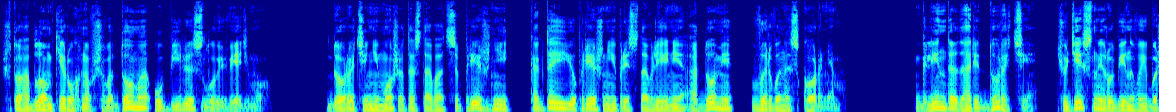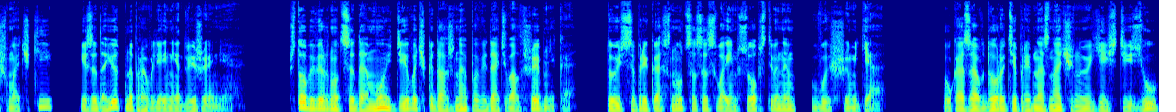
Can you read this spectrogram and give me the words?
что обломки рухнувшего дома убили злую ведьму. Дороти не может оставаться прежней, когда ее прежние представления о доме вырваны с корнем. Глинда дарит Дороти чудесные рубиновые башмачки и задает направление движения. Чтобы вернуться домой, девочка должна повидать волшебника, то есть соприкоснуться со своим собственным высшим «я». Указав Дороти предназначенную ей стезю,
